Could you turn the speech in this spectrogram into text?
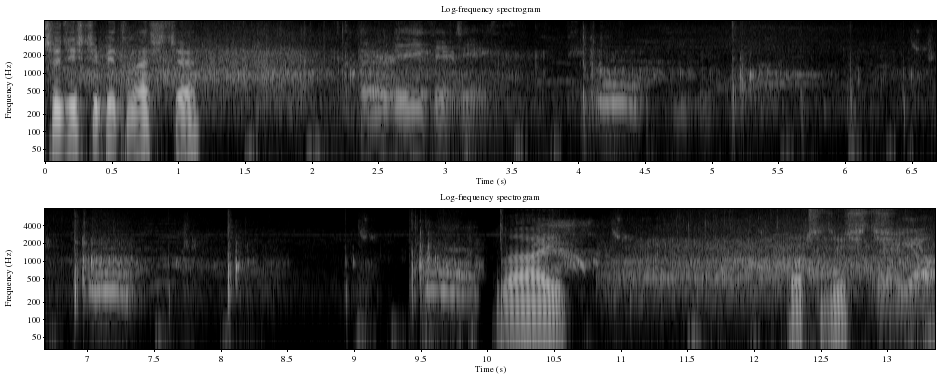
Trzydzieści piętnaście. 30, 15. Aj. Po trzydzieści. 30 all.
